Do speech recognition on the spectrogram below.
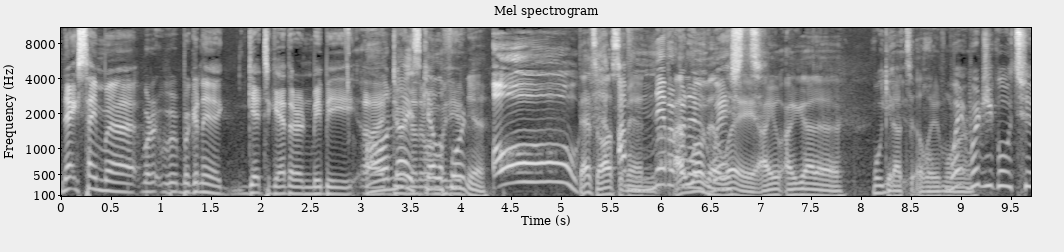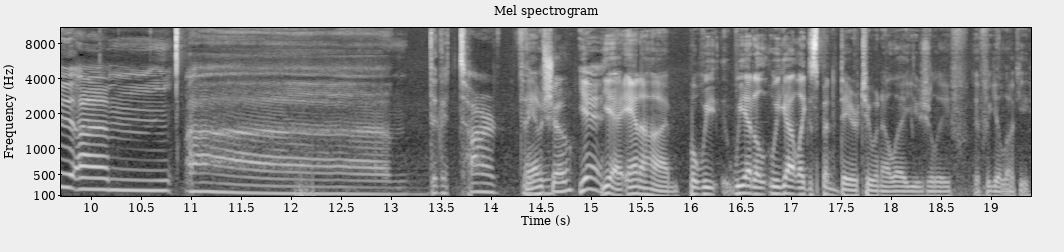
Next time, uh, we're, we're, we're gonna get together and maybe. Uh, Oh, do nice, another one with you. California. Oh, That's awesome, I've man. never I been love out LA. west. I I gotta Well, get you- out to LA more. Where, where'd you go to? Um, uh, the guitar thing. NAMM show? Yeah, yeah, Anaheim. But we we had a we got like to spend a day or two in LA usually if, if we get lucky.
